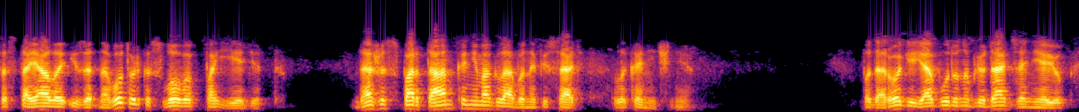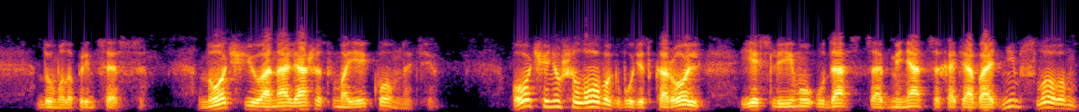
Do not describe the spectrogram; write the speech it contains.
состояла из одного только слова «поедет». Даже спартанка не могла бы написать лаконичнее. «По дороге я буду наблюдать за нею», — думала принцесса. «Ночью она ляжет в моей комнате. Очень уж ловок будет король, если ему удастся обменяться хотя бы одним словом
